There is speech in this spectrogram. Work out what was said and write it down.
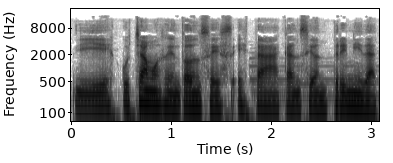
Y escuchamos entonces esta canción, Trinidad.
